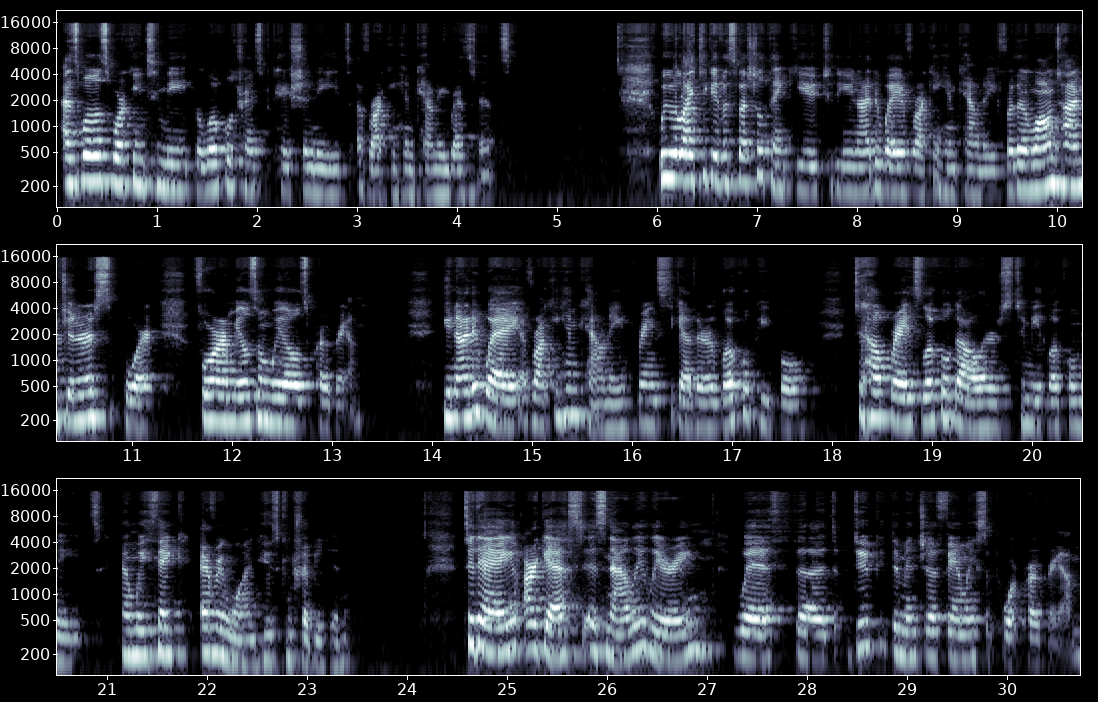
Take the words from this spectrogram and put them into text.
as well as working to meet the local transportation needs of Rockingham County residents. We would like to give a special thank you to the United Way of Rockingham County for their longtime generous support for our Meals on Wheels program. United Way of Rockingham County brings together local people to help raise local dollars to meet local needs, and we thank everyone who's contributed. Today, our guest is Natalie Leary with the Duke Dementia Family Support Program.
